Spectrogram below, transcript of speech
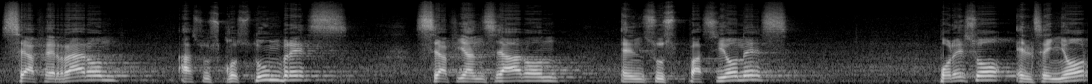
Se aferraron a sus costumbres, se afianzaron en sus pasiones. Por eso el Señor,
